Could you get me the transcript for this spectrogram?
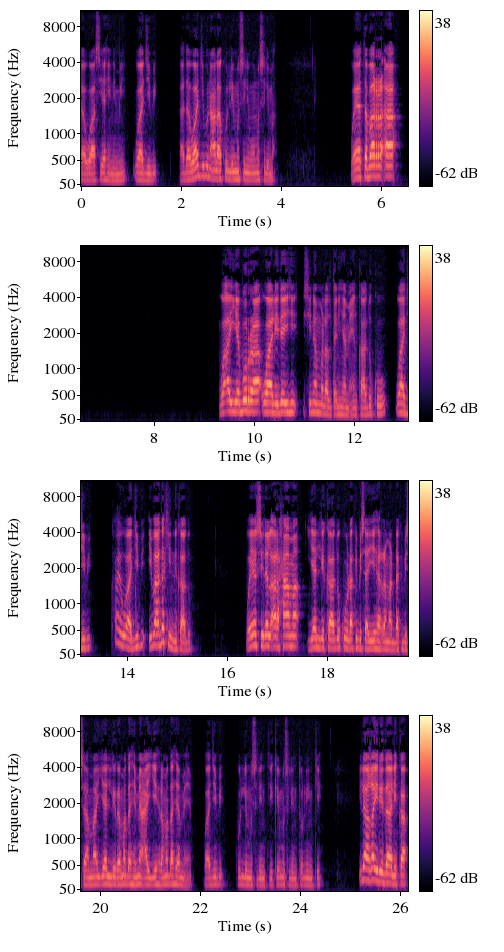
واسيه نمي واجبي. هذا واجب على كل مسلم ومسلمة. ويتبرأ وأن يبر والديه. سنم مدلتنها معين كادوكو. واجبي. كاي واجبي. عبادك إن كادو ويصل الأرحام. يلي كادو كودك بسيه الرمدك بساما يلي رمده معيه رمده يمعين واجبي. كل مسلم تيكي مسلم ترينكي إلى غير ذلك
